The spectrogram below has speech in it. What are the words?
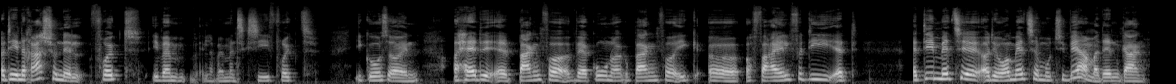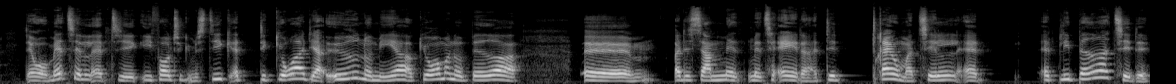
og det er en rationel frygt, i hvad, eller hvad man skal sige, frygt i gåsøjne, at have det at bange for at være god nok, og bange for ikke at, at fejle, fordi at at det er med til, og det var med til at motivere mig dengang. Det var med til, at i forhold til gymnastik, at det gjorde, at jeg øvede noget mere, og gjorde mig noget bedre. Øh, og det samme med, med teater, at det drev mig til at, at blive bedre til det.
